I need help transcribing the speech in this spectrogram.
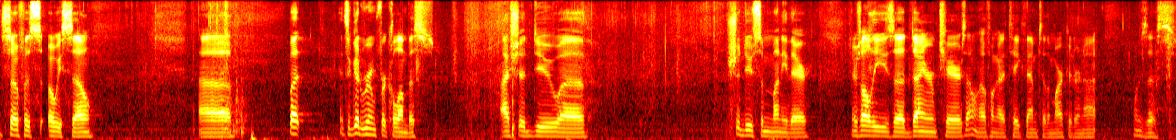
Sofas always sell. Uh, but it's a good room for Columbus. I should do uh, should do some money there. There's all these uh, dining room chairs. I don't know if I'm going to take them to the market or not. What is this?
